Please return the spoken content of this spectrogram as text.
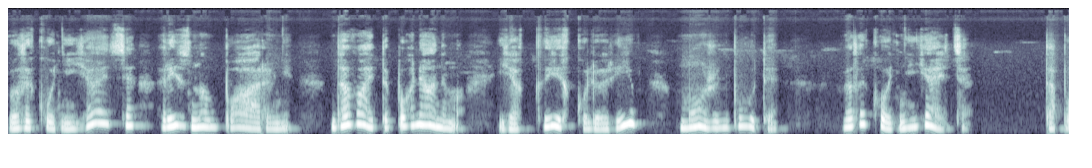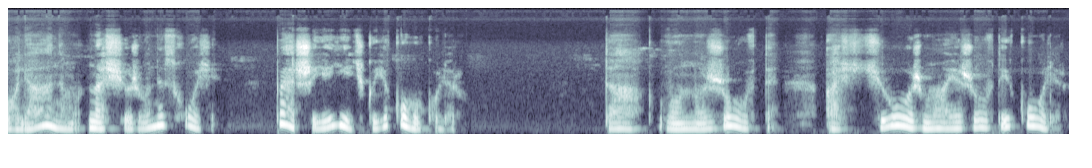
великодні яйця різнобарвні. Давайте поглянемо, яких кольорів можуть бути великодні яйця. Та поглянемо, на що ж вони схожі. Перше яєчко якого кольору? Так, воно жовте. А що ж має жовтий колір?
